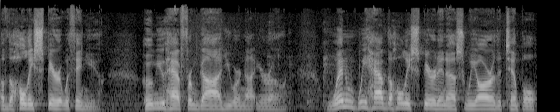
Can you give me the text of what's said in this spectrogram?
of the Holy Spirit within you, whom you have from God, you are not your own. When we have the Holy Spirit in us, we are the temple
